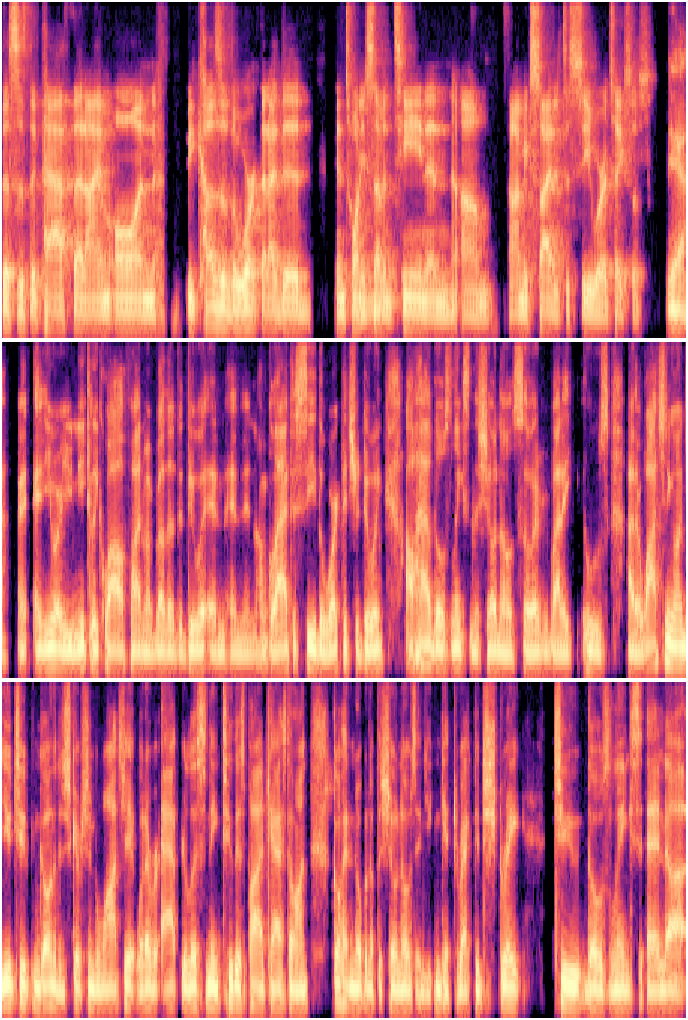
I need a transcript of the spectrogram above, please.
this is the path that i'm on because of the work that i did in 2017 and um, i'm excited to see where it takes us yeah, and, and, you are uniquely qualified, my brother, to do it, and, and and I'm glad to see the work that you're doing. I'll have those links in the show notes, so everybody who's either watching on YouTube can go in the description to watch it. Whatever app you're listening to this podcast on, go ahead and open up the show notes, and you can get directed straight to those links. And uh,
